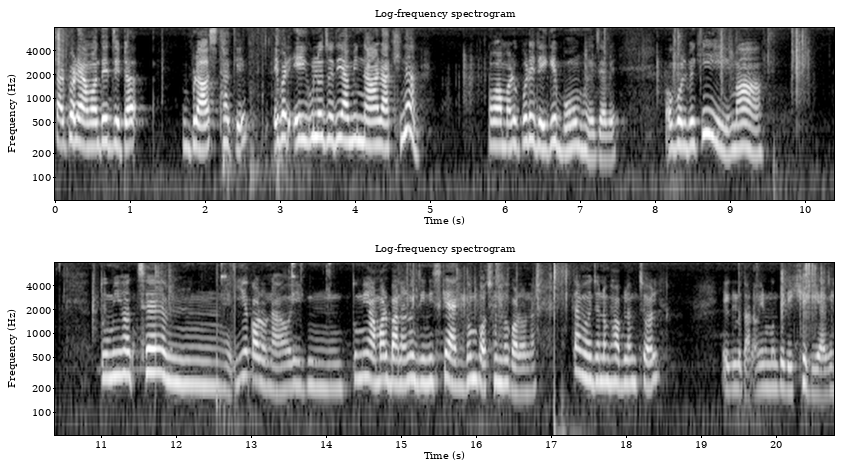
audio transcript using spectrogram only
তারপরে আমাদের যেটা ব্রাশ থাকে, এবার এইগুলো যদি আমি না রাখি না, ও আমার উপরে রেগে বোম হয়ে যাবে। ও বলবে কি, মা, তুমি হচ্ছে ইয়ে করো না, ওই তুমি আমার বানানো জিনিসকে একদম পছন্দ করো না। তা আমি ওই জন্য ভাবলাম, চল, এগুলো দাঁড়াও, এর মধ্যে রেখে দিই আগে।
